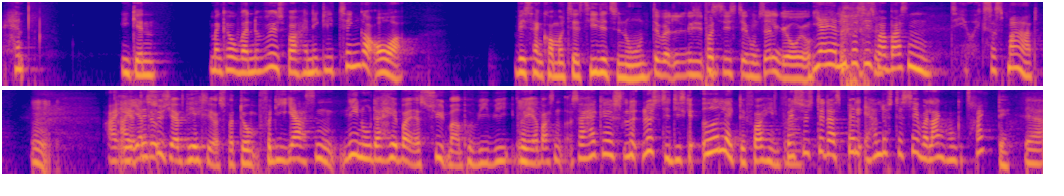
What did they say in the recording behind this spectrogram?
han, igen, man kan jo være nervøs for, at han ikke lige tænker over, hvis han kommer til at sige det til nogen. Det var lige præcis det, hun selv gjorde jo. Ja, ja, lige præcis var bare sådan, det er jo ikke så smart. Mm. Ej, Ej, ja, jeg det blev- synes jeg virkelig også var dumt, fordi jeg sådan, lige nu der hæpper jeg sygt meget på Vivi, for mm. jeg er bare sådan, så jeg har ikke lyst- lyst til, at de skal ødelægge det for hende, for Nej. jeg synes, det der spil, jeg har lyst til at se, hvor langt hun kan trække det. Ja.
